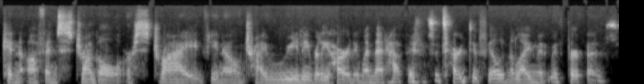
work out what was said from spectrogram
can often struggle or strive, you know, try really, really hard. And when that happens, it's hard to feel in alignment with purpose.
